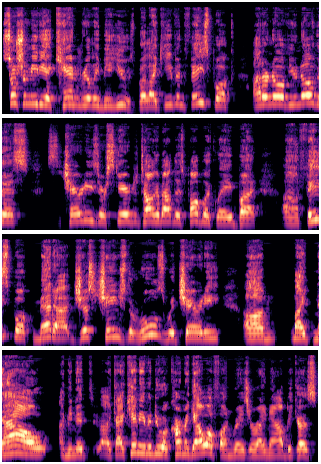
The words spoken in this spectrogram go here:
social media can really be used, but like even Facebook, I don't know if you know this. Charities are scared to talk about this publicly, but uh, Facebook Meta just changed the rules with charity. Um, like now, I mean, it like I can't even do a Karmagawa fundraiser right now because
